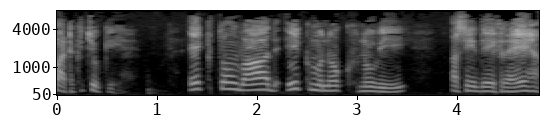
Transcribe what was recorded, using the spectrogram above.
ਭਟਕ ਚੁੱਕੀ ਹੈ। ਇੱਕ ਤੋਂ ਬਾਅਦ ਇੱਕ ਮਨੁੱਖ ਨੂੰ ਵੀ ਅਸੀਂ ਦੇਖ ਰਹੇ ਹਾਂ,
